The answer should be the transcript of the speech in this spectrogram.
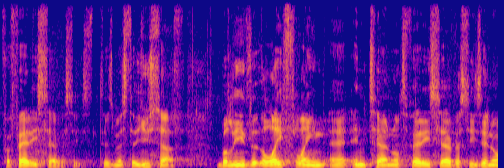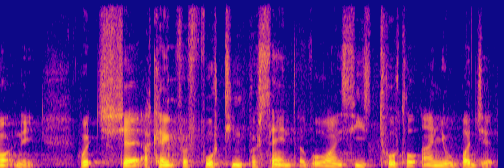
for ferry services. Does Mr Youssef believe that the Lifeline uh, internal ferry services in Orkney, which uh, account for 14% of OIC's total annual budget,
